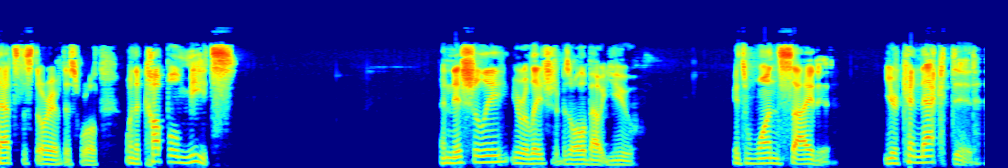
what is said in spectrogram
That's the story of this world. When a couple meets, initially your relationship is all about you. It's one sided. You're connected.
